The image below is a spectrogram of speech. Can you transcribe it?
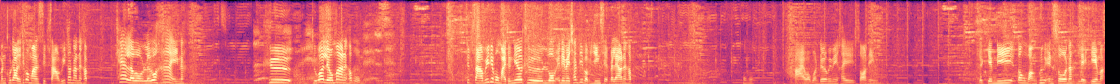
มันคูดาวอยู่ที่ประมาณ 13 วิเท่านั้นนะครับ แค่เราเลเวล5เองนะ คือถือว่าเร็วมากนะครับผม 13 วิที่ผมหมายถึงนี่ก็คือรวมแอนิเมชันที่แบบยิงเสร็จไปแล้วนะครับ โอ้โห ตายว่ะวันเดอร์ไม่มีใครซ้อนเอง เดี๋ยวเกมนี้ต้องหวังพึ่งเอนโซนะเลทเกมอะ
